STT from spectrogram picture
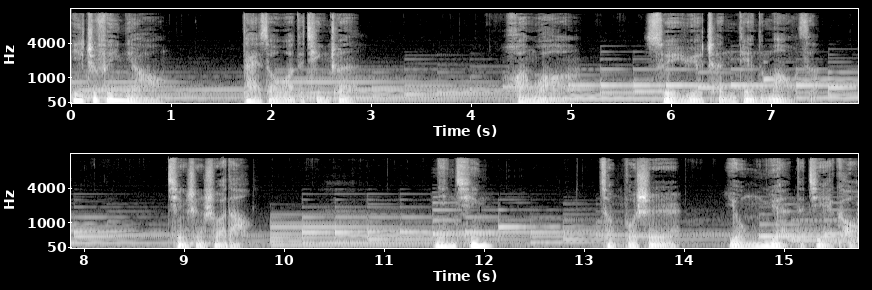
一只飞鸟带走我的青春，还我岁月沉淀的帽子。轻声说道：“年轻，总不是。”永远的借口。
